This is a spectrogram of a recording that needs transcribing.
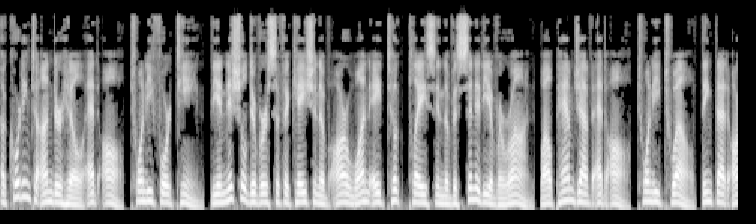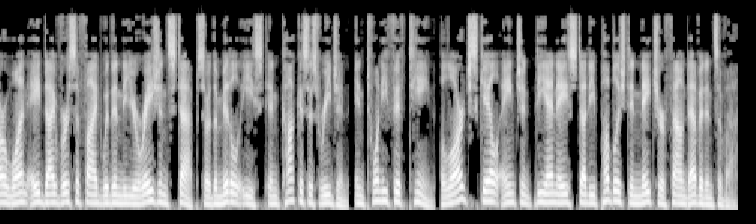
According to Underhill et al. 2014, the initial diversification of R1a took place in the vicinity of Iran, while Pamjav et al. 2012 think that R1a diversified within the Eurasian steppes or the Middle East and Caucasus region. In 2015, a large scale ancient DNA study published in Nature found evidence of a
